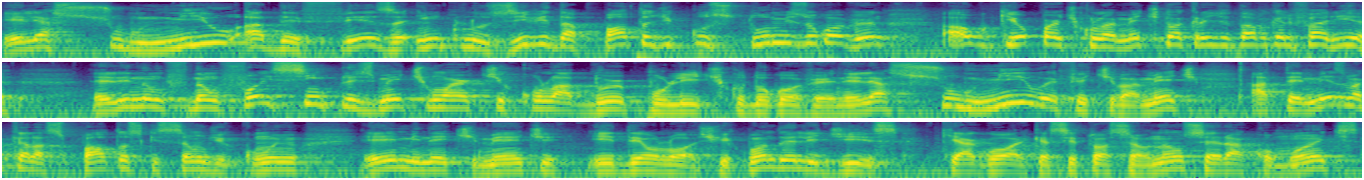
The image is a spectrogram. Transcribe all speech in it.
Ele assumiu a defesa, inclusive, da pauta de costumes do governo, algo que eu particularmente não acreditava que ele faria. Ele não, não foi simplesmente um articulador político do governo, ele assumiu efetivamente até mesmo aquelas pautas que são de cunho eminentemente ideológico. E quando ele diz que agora que a situação não será como antes,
